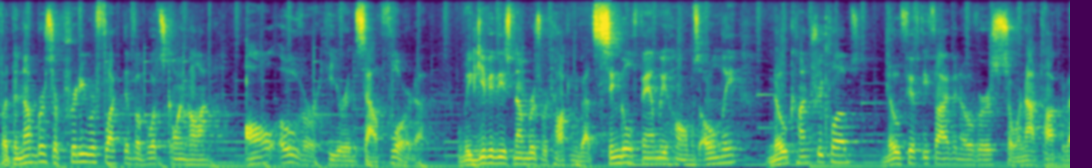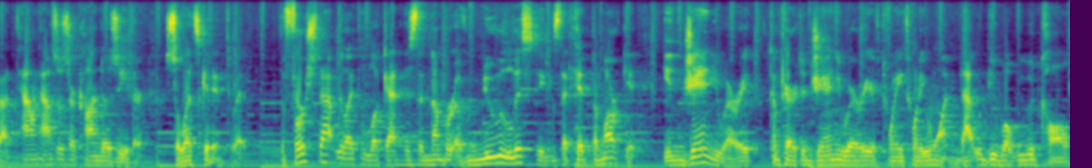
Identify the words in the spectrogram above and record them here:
but the numbers are pretty reflective of what's going on all over here in South Florida. When we give you these numbers, we're talking about single family homes only, no country clubs, no 55 and overs, so we're not talking about townhouses or condos either. So let's get into it. The first stat we like to look at is the number of new listings that hit the market in January compared to January of 2021. That would be what we would call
